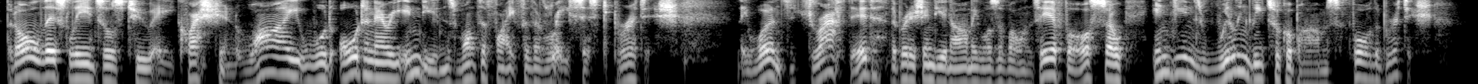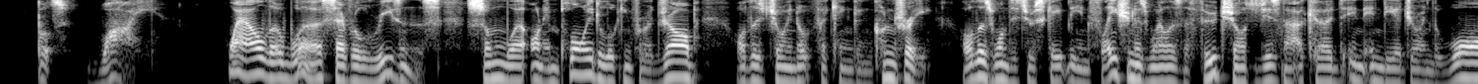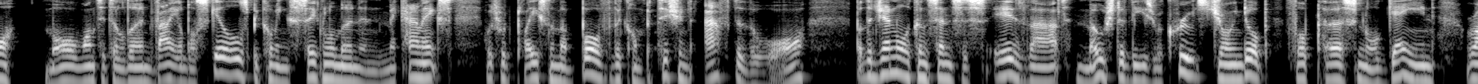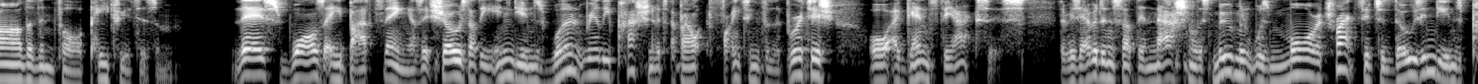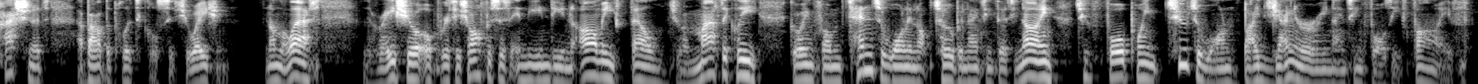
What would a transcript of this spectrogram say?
But all this leads us to a question. Why would ordinary Indians want to fight for the racist British? They weren't drafted, the British Indian Army was a volunteer force, so Indians willingly took up arms for the British. But why? Well, there were several reasons. Some were unemployed looking for a job, others joined up for king and country, others wanted to escape the inflation as well as the food shortages that occurred in India during the war, more wanted to learn valuable skills, becoming signalmen and mechanics, which would place them above the competition after the war. But the general consensus is that most of these recruits joined up for personal gain rather than for patriotism. This was a bad thing, as it shows that the Indians weren't really passionate about fighting for the British or against the Axis there is evidence that the nationalist movement was more attractive to those Indians passionate about the political situation. Nonetheless, the ratio of British officers in the Indian Army fell dramatically, going from 10 to 1 in October 1939 to 4.2 to 1 by January 1945.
